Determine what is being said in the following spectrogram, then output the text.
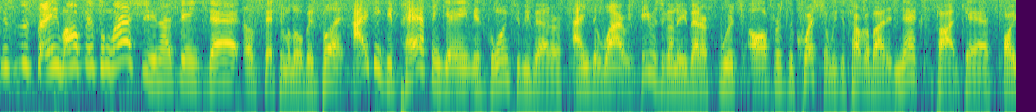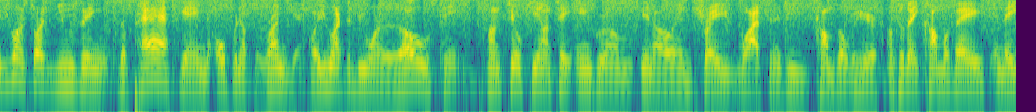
this is the same offense from last year, and I think that upsets him a little bit. But I think the passing game is going to be better. I think the wide receivers are going to be better, which offers the question. We can talk about it next podcast. Are you going to start using the pass game to open up the run game? Or are you going to have to be one of those teams until Keontae Ingram, you know, and Tre Watson, if he comes over here, until they come of age and they,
